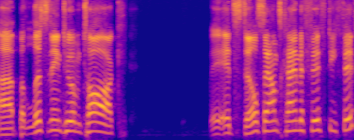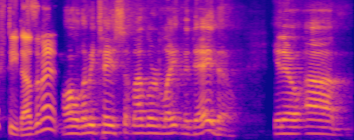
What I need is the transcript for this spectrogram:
Uh, but listening to him talk, it still sounds kind of 50 50, doesn't it? Oh, let me tell you something I learned late in the day, though. You know, um,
